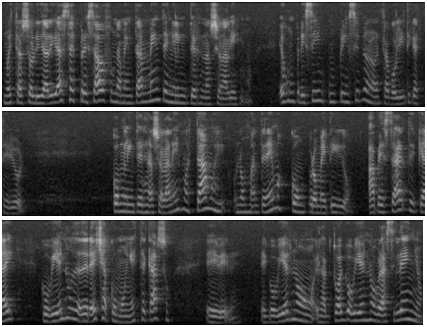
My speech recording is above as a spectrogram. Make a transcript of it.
Nuestra solidaridad se ha expresado fundamentalmente en el internacionalismo. Es un principio, un principio de nuestra política exterior. Con el internacionalismo estamos y nos mantenemos comprometidos, a pesar de que hay gobiernos de derecha, como en este caso, eh, el gobierno, el actual gobierno brasileño,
